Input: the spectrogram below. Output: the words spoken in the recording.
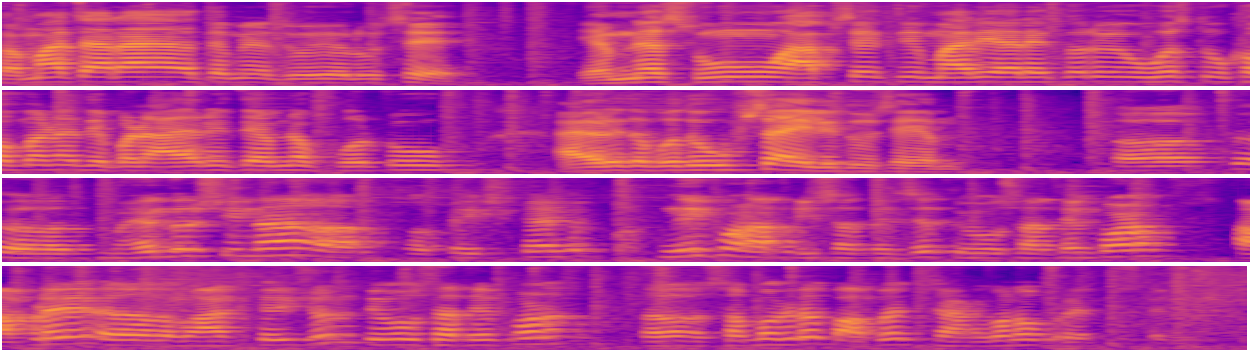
સમાચાર આવ્યા તો મેં જોયેલું છે. એમને શું આપશે તે મારી હારે કર્યું એવું વસ્તુ ખબર નથી પણ આવી રીતે એમને ખોટું આવી રીતે બધું ઉપસાઈ લીધું છે એમ. મહેન્દ્રસિંહના પત્ની પણ આપણી સાથે છે તેઓ સાથે પણ આપણે વાત કરીશું તેઓ સાથે પણ સમગ્ર બાબત જાણવાનો પ્રયત્ન કરીશું.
